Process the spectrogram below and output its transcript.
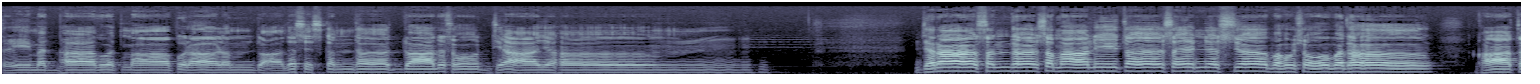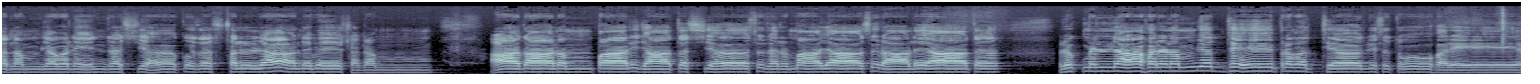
श्रीमद्भागवत महापुराण द्वादश स्कंध द्वादशोध्याय जरासंध समानीत सैन्यस्य बहुशो वध घातनं यवनेन्द्रस्य कुतस्थल्या निवेशनम् आदानं पारिजातस्य सुधर्माया रुक्मिण्याहरणं युद्धे प्रमथ्य द्विषतो हरे।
